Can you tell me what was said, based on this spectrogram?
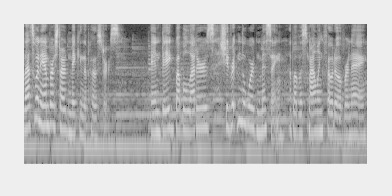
That's when Amber started making the posters. In big bubble letters, she'd written the word missing above a smiling photo of Renee.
